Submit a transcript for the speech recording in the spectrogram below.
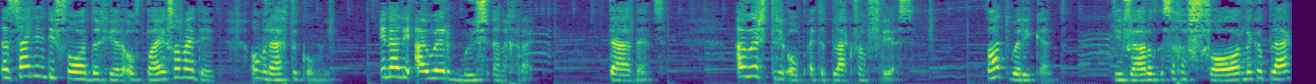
Dat sy nie die vaardighede of buigsaamheid het om reg te kom nie en dat die ouer moes ingryp. Derdens. Ouers tree op uit 'n plek van vrees. Wat hoor die kind? Die wêreld is 'n gevaarlike plek.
